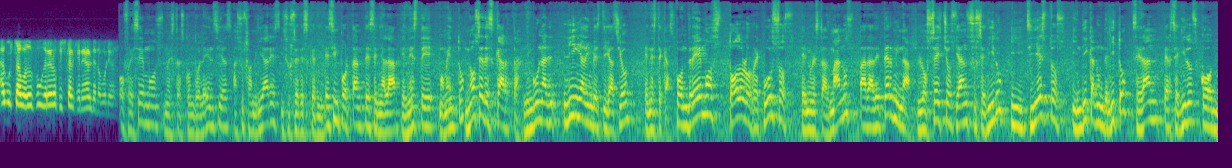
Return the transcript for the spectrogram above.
a Gustavo Adolfo Guerrero, fiscal general de Nuevo León. Ofrecemos nuestras condolencias a sus familiares y sus seres queridos. Es importante señalar que en este momento no se descarta ninguna línea de investigación en este caso. Pondremos todos los recursos en nuestras manos para determinar los hechos que han sucedido y si estos indican un delito, serán perseguidos con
